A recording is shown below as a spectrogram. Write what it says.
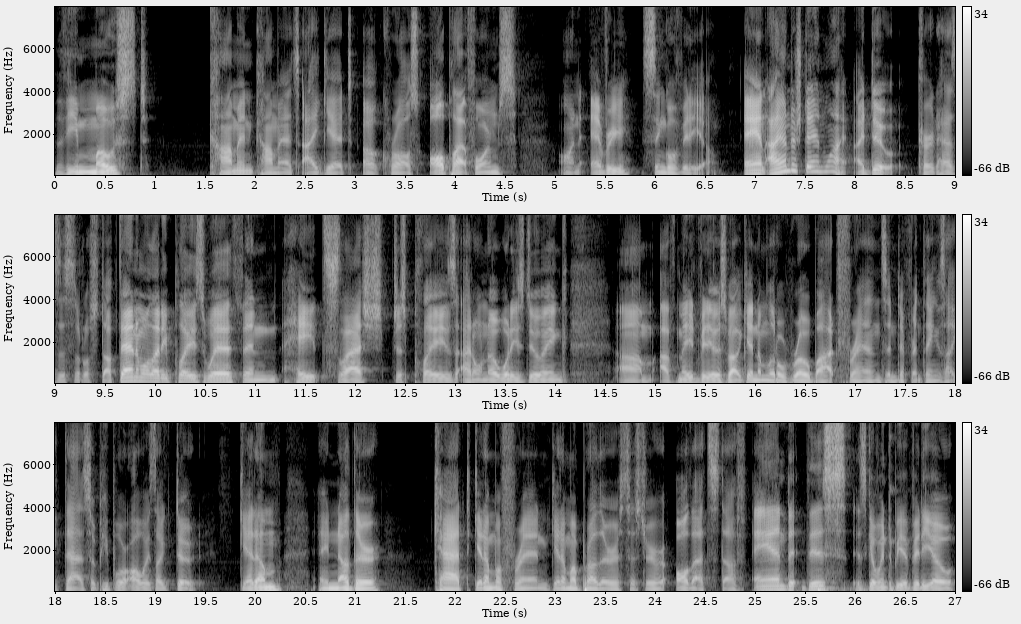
the most common comments I get across all platforms on every single video. And I understand why. I do. Kurt has this little stuffed animal that he plays with and hates slash just plays. I don't know what he's doing. Um, I've made videos about getting them little robot friends and different things like that. So people are always like, dude, get them another cat, get them a friend, get them a brother, sister, all that stuff. And this is going to be a video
